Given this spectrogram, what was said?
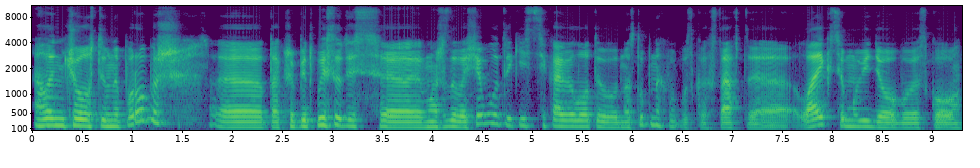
Але нічого з тим не поробиш. Е, так що підписуйтесь, е, можливо, ще будуть якісь цікаві лоти у наступних випусках. Ставте лайк цьому відео обов'язково.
